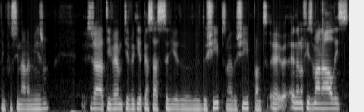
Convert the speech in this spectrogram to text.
tem que funcionar na mesma já tive, tive aqui a pensar se seria do, do, do chip, se não é? Do chip, pronto. Uh, ainda não fiz uma análise,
